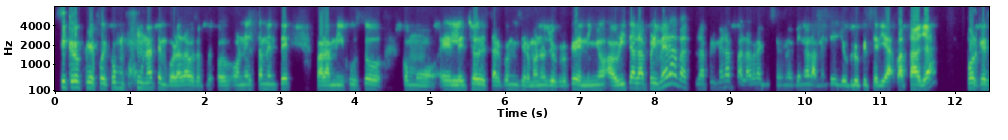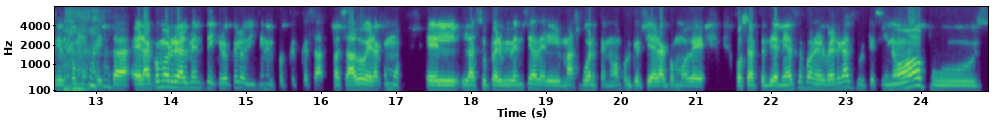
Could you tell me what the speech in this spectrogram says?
sí creo que fue como una temporada, o sea, honestamente, para mí justo como el hecho de estar con mis hermanos, yo creo que de niño, ahorita la primera, la primera palabra que se me viene a la mente, yo creo que sería batalla, porque si es como esta, era como realmente, y creo que lo dije en el podcast pasado, era como el, la supervivencia del más fuerte, ¿no? Porque si era como de, o sea, tendrías que poner vergas, porque si no, pues,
